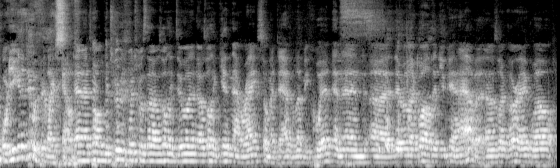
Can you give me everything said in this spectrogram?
What are you gonna do with your life scout? and I told them the truth, which was that I was only doing, I was only getting that rank so my dad would let me quit. And then uh, they were like, well, then you can't have it. And I was like, all right, well,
